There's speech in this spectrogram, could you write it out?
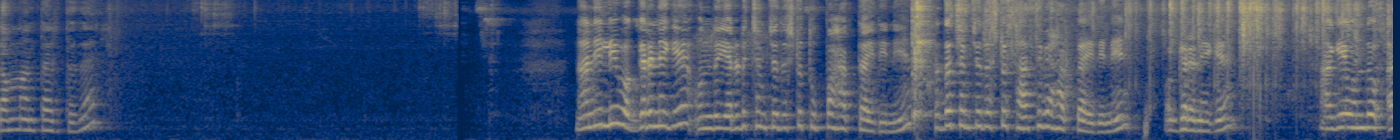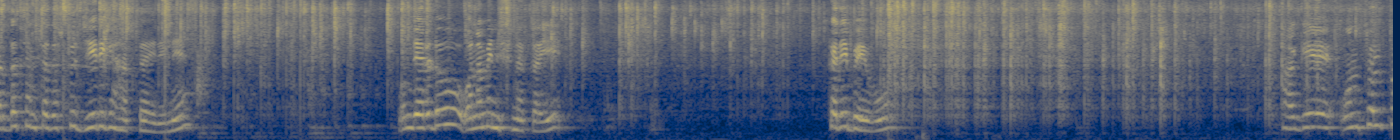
ಗಮ್ ಅಂತ ಇರ್ತದೆ. ನಾನಿಲ್ಲಿ ಒಗ್ಗರಣೆಗೆ ಒಂದು ಎರಡು ಚಮಚದಷ್ಟು ತುಪ್ಪ ಹಾಕ್ತಾ ಇದ್ದೀನಿ. ಅರ್ಧ ಚಮಚದಷ್ಟು ಸಾಸಿವೆ ಹಾಕ್ತಾ ಇದ್ದೀನಿ ಒಗ್ಗರಣೆಗೆ. ಹಾಗೆ ಒಂದು ಅರ್ಧ ಚಮಚದಷ್ಟು ಜೀರಿಗೆ ಹಾಕ್ತಾ ಇದ್ದೀನಿ. ಒಂದೆರಡು ಒಣಮೆಣಸಿನಕಾಯಿ. ಕರಿಬೇವು. ಹಾಗೆ ಒಂದು ಸ್ವಲ್ಪ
